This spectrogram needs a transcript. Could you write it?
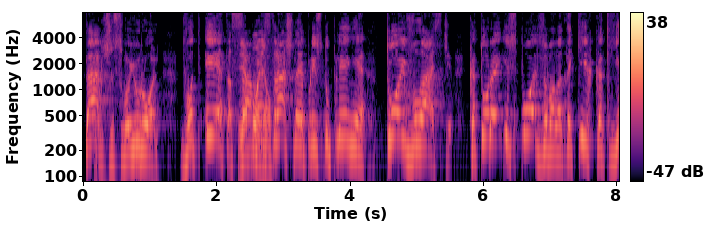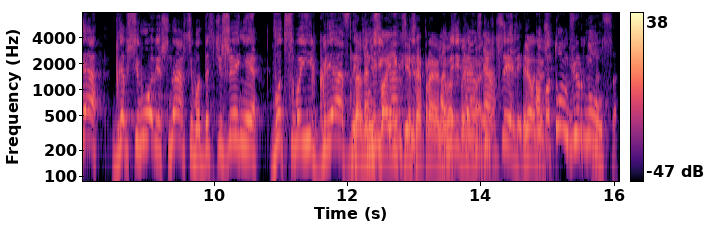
также свою роль. Вот это Я самое понял. страшное преступление той власти, которая использовала таких, как я, для всего лишь навсего достижения вот своих грязных Даже не своих, американских, если я правильно вас американских понимаю. Да. целей. А Владимирович, потом вернулся.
